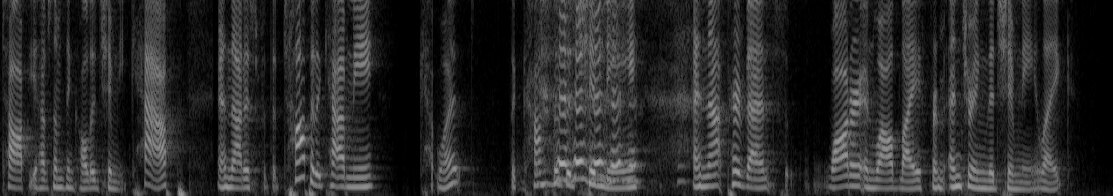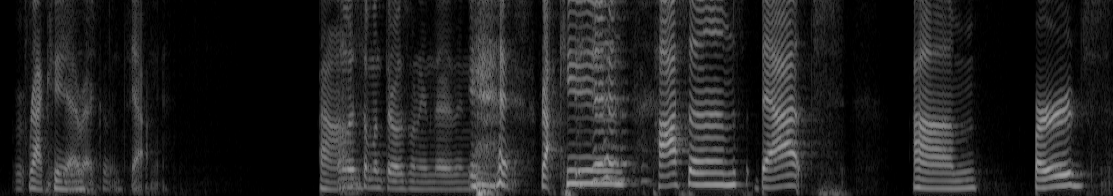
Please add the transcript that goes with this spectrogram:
top, you have something called a chimney cap, and that is for the top of the chimney. What? The top of the chimney, and that prevents water and wildlife from entering the chimney, like raccoons. Yeah, raccoons. Yeah. Um, Unless someone throws one in there, then raccoons, possums, bats, um, birds,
